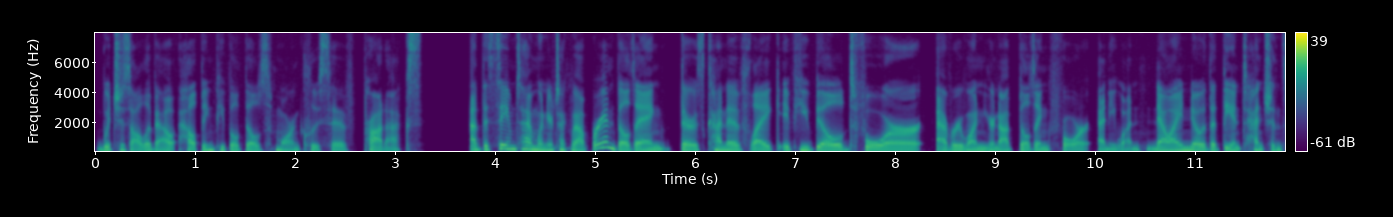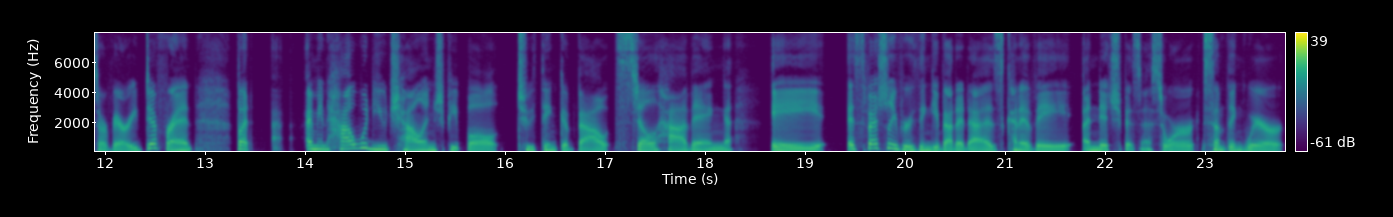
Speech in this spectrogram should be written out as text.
which is all about helping people build more inclusive products. At the same time, when you're talking about brand building, there's kind of like if you build for everyone, you're not building for anyone. Now, I know that the intentions are very different, but uh, I mean, how would you challenge people to think about still having a especially if you're thinking about it as kind of a, a niche business or something where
